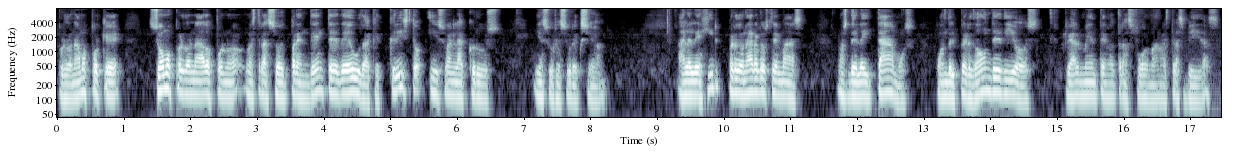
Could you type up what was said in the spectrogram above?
Perdonamos porque somos perdonados por nuestra sorprendente deuda que Cristo hizo en la cruz y en su resurrección. Al elegir perdonar a los demás, nos deleitamos cuando el perdón de Dios realmente nos transforma nuestras vidas.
